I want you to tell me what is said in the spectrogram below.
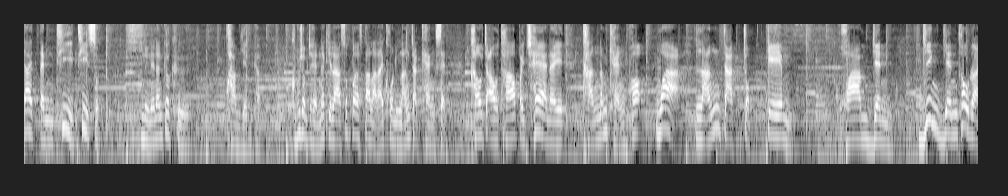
ได้เต็มที่ที่สุด หนึ่งในนั้นก็คือความเย็นครับ คุณผู้ชมจะเห็นนักกีฬาซูเปอร์สตาร์หลายๆคนหลังจากแข่งเสร็จ เขาจะเอาเท้าไปแช่ในถังน้ำแข็ง เพราะว่าหลังจากจบเกม ความเย็น ยิ่งเย็นเท่าไหร่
